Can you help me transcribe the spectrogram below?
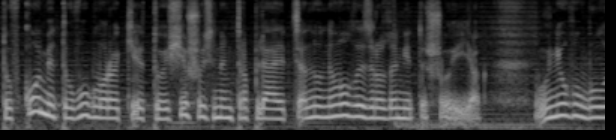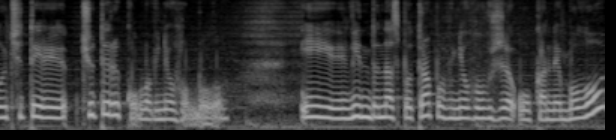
то в комі, то в обморокі, то ще щось з ним трапляється. Ну не могли зрозуміти, що і як. У нього було чотири, чотири коми в нього було. І він до нас потрапив, в нього вже ока не було.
